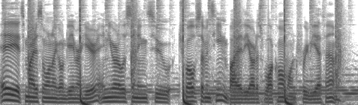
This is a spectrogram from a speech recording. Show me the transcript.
Hey, it's Midas the One Leg Gamer here, and you are listening to 1217 by the artist Walk Home on Freebie FM.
